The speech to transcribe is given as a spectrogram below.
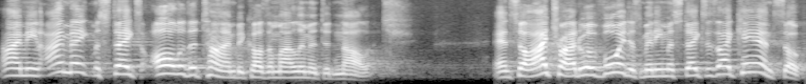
I mean, I make mistakes all of the time because of my limited knowledge. And so I try to avoid as many mistakes as I can. So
